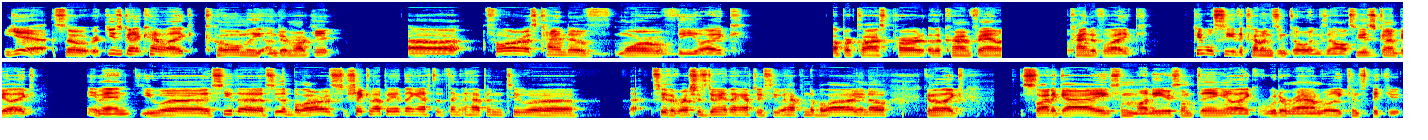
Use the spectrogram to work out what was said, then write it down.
Yeah, so Riki's gonna kind of like comb the undermarket. Uh, Falara is kind of more of the like upper class part of the crime family. Kind of like people see the comings and goings and all. So he's gonna be like, "Hey man, you uh see the see the Balars shaking up anything after the thing that happened to uh uh, see the Russians doing anything after you see what happened to Balar? You know, gonna like slide a guy some money or something, or like root around really conspicu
